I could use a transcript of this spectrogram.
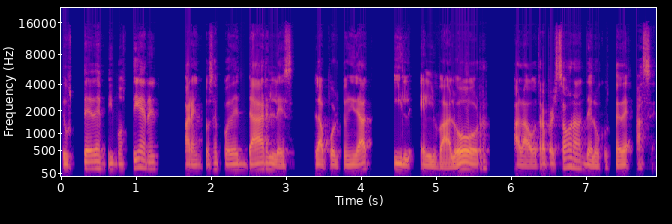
que ustedes mismos tienen para entonces poder darles la oportunidad y el valor a la otra persona de lo que ustedes hacen.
